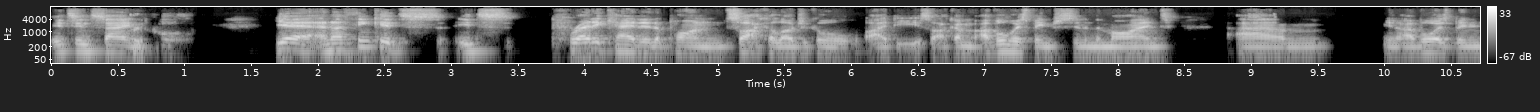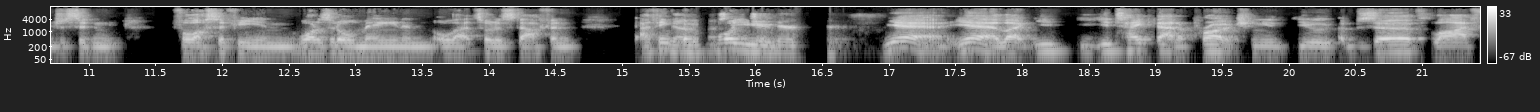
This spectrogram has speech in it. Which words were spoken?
It's insane. Cool. Yeah, and I think it's it's predicated upon psychological ideas. Like i have always been interested in the mind. Um, you know, I've always been interested in philosophy and what does it all mean and all that sort of stuff. And I think yeah, the more you, yeah, yeah, like you you take that approach and you you observe life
